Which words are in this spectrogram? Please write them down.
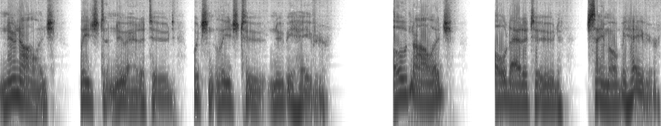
new knowledge leads to new attitude, which leads to new behavior. Old knowledge, old attitude, same old behavior.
